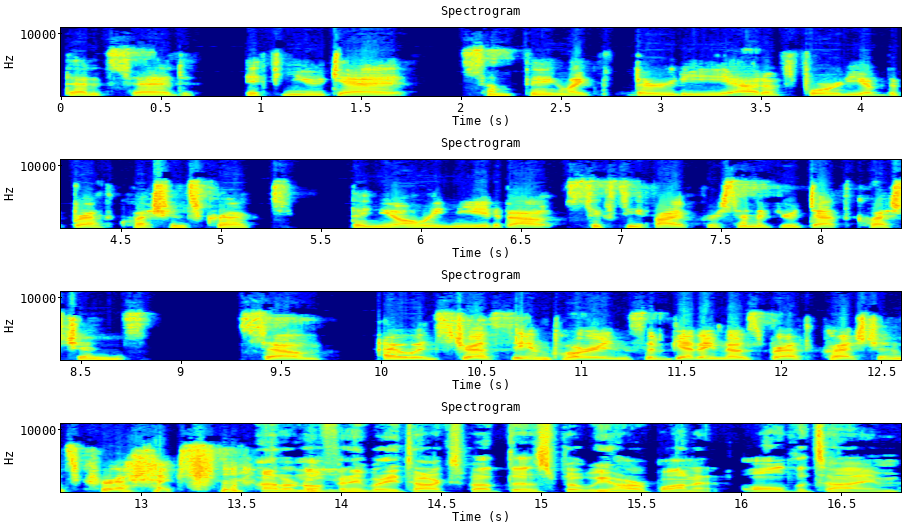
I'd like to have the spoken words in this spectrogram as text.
that it said if you get something like 30 out of 40 of the breath questions correct, then you only need about 65% of your depth questions. So I would stress the importance of getting those breath questions correct. I don't know if anybody talks about this, but we harp on it all the time.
